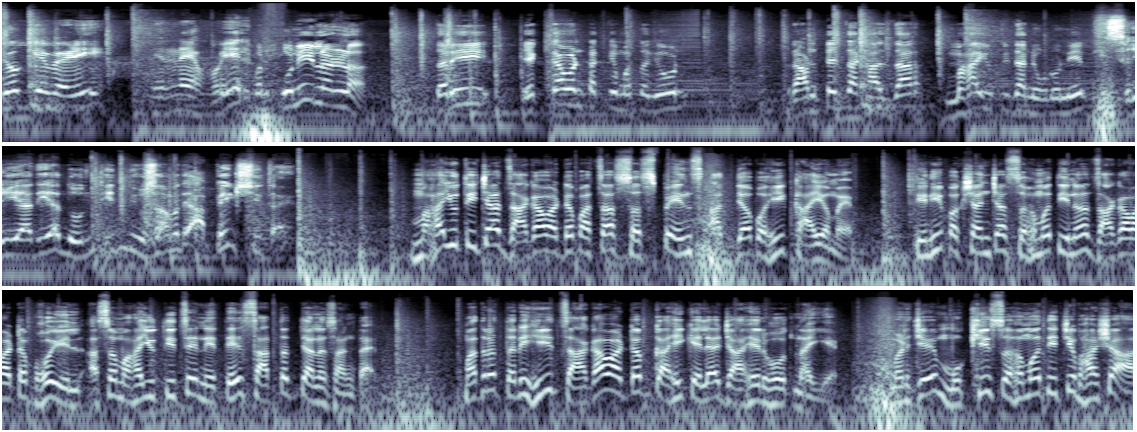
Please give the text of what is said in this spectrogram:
योग्य वेळी निर्णय होईल. पण कोणी लढलं तरी एक्कावन्न टक्के मतं घेऊन रामटेचा खासदार महायुतीचा निवडून येईल. तिसरी यादी या दोन तीन दिवसामध्ये अपेक्षित आहे. महायुतीच्या जागा वाटपाचा सस्पेन्स अद्यापही कायम आहे. तिन्ही पक्षांच्या सहमतीनं जागा वाटप होईल असं महायुतीचे नेते सातत्यानं सांगतायत. मात्र तरीही जागा वाटप काही केल्या जाहीर होत नाहीये. म्हणजे मुखी सहमतीची भाषा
